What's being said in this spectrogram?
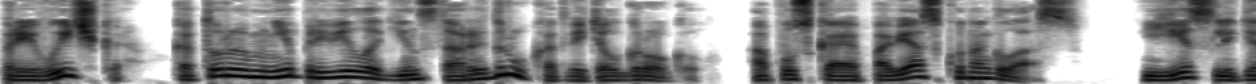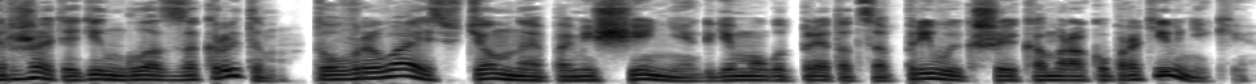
«Привычка, которую мне привил один старый друг», — ответил Грогл, опуская повязку на глаз. «Если держать один глаз закрытым, то, врываясь в темное помещение, где могут прятаться привыкшие к мраку противники,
